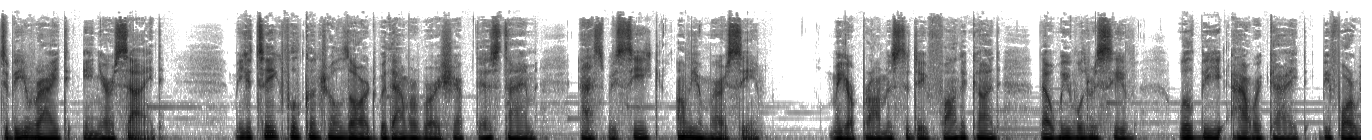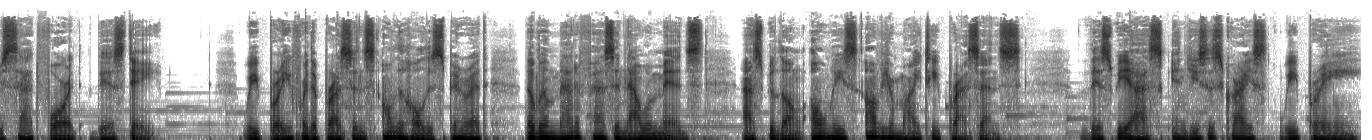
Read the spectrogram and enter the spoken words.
to be right in your sight. May you take full control, Lord, with our worship this time as we seek of your mercy. May your promise today, Father God, that we will receive will be our guide before we set forth this day. We pray for the presence of the Holy Spirit that will manifest in our midst as we long always of your mighty presence. This we ask in Jesus Christ, we pray.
